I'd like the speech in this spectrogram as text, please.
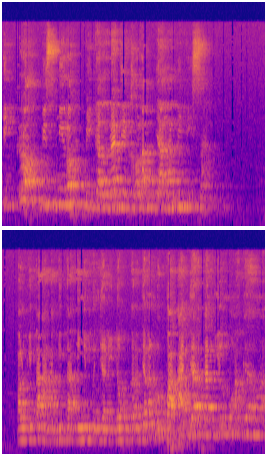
Iqra bismi rabbikal ladzi khalaq. Jangan dipisah. Kalau kita anak kita ingin menjadi dokter, jangan lupa ajarkan ilmu agama.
